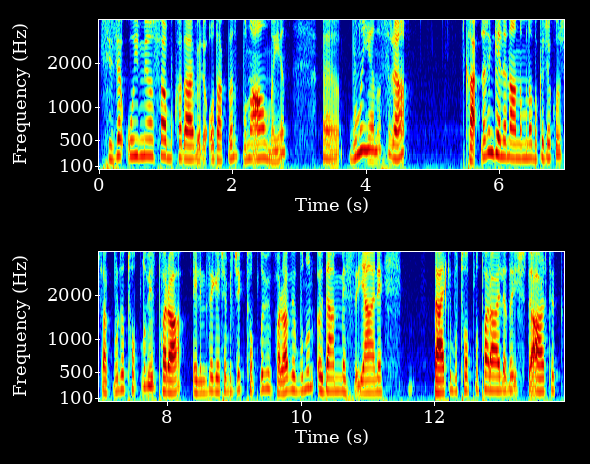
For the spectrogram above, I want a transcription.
size uymuyorsa bu kadar böyle odaklanıp bunu almayın. Ee, bunun yanı sıra kartların gelen anlamına bakacak olursak burada toplu bir para, elimize geçebilecek toplu bir para ve bunun ödenmesi. Yani belki bu toplu parayla da işte artık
